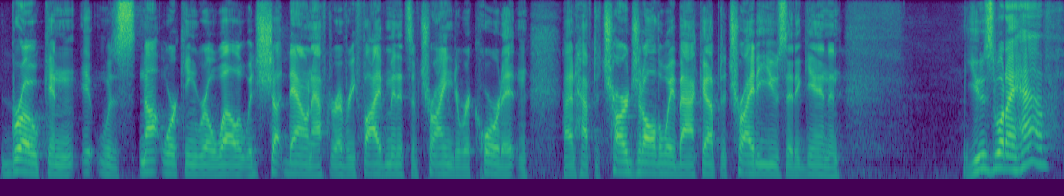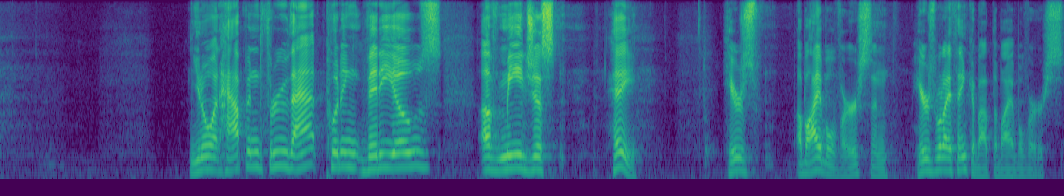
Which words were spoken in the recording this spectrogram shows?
broke and it was not working real well. It would shut down after every five minutes of trying to record it, and I'd have to charge it all the way back up to try to use it again and use what I have. You know what happened through that? Putting videos of me just, hey, here's a Bible verse and here's what I think about the Bible verse.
